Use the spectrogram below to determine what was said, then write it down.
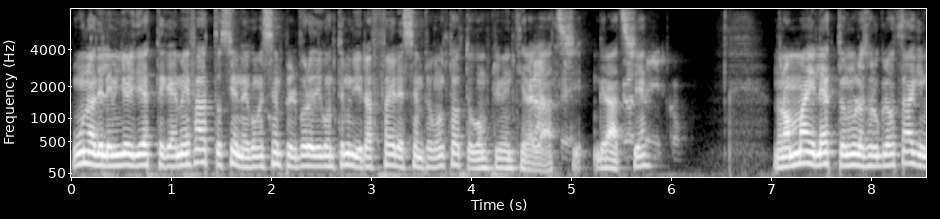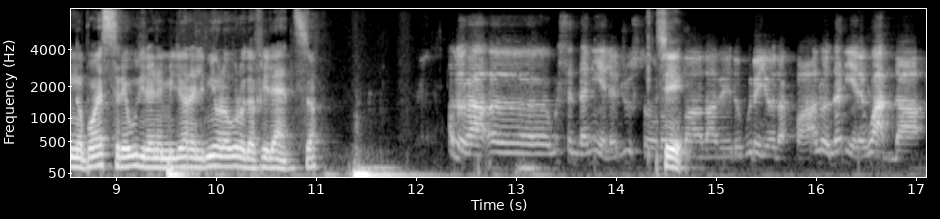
Una delle migliori dirette che hai mai fatto. Stiene come sempre il valore dei contenuti di Raffaele è sempre molto alto. Complimenti, ragazzi. Grazie. Grazie non ho mai letto nulla sul growth hacking. Può essere utile nel migliorare il mio lavoro da freelance? Allora, questo è Daniele, giusto? Sì. La, la, vedo pure io da qua. Allora, Daniele, guarda,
